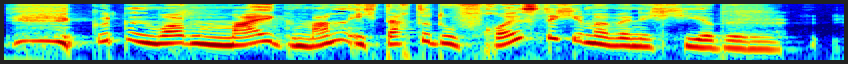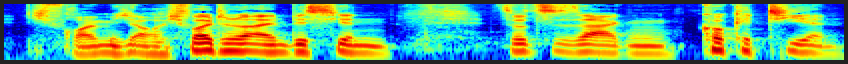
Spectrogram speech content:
Guten Morgen, Mike. Mann, ich dachte, du freust dich immer, wenn ich hier bin. Ich freue mich auch. Ich wollte nur ein bisschen sozusagen kokettieren.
